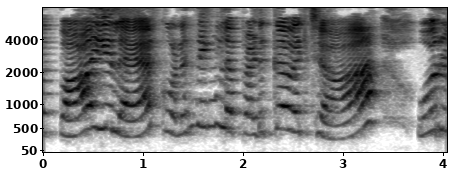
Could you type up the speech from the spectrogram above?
அந்த பாயில குழந்தைங்களை படுக்க வச்சா ஒரு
